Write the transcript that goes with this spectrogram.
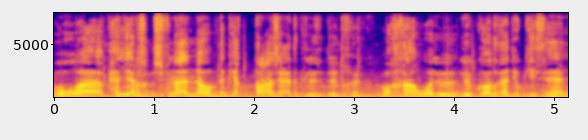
وبحال اللي شفنا انه بدا كيتراجع داك le truc. واخا هو le code غادي وكيسهل.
